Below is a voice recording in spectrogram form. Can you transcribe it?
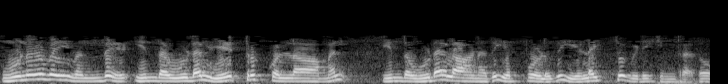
உணவை வந்து இந்த உடல் ஏற்றுக்கொள்ளாமல் இந்த உடலானது எப்பொழுது இழைத்து விடுகின்றதோ.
